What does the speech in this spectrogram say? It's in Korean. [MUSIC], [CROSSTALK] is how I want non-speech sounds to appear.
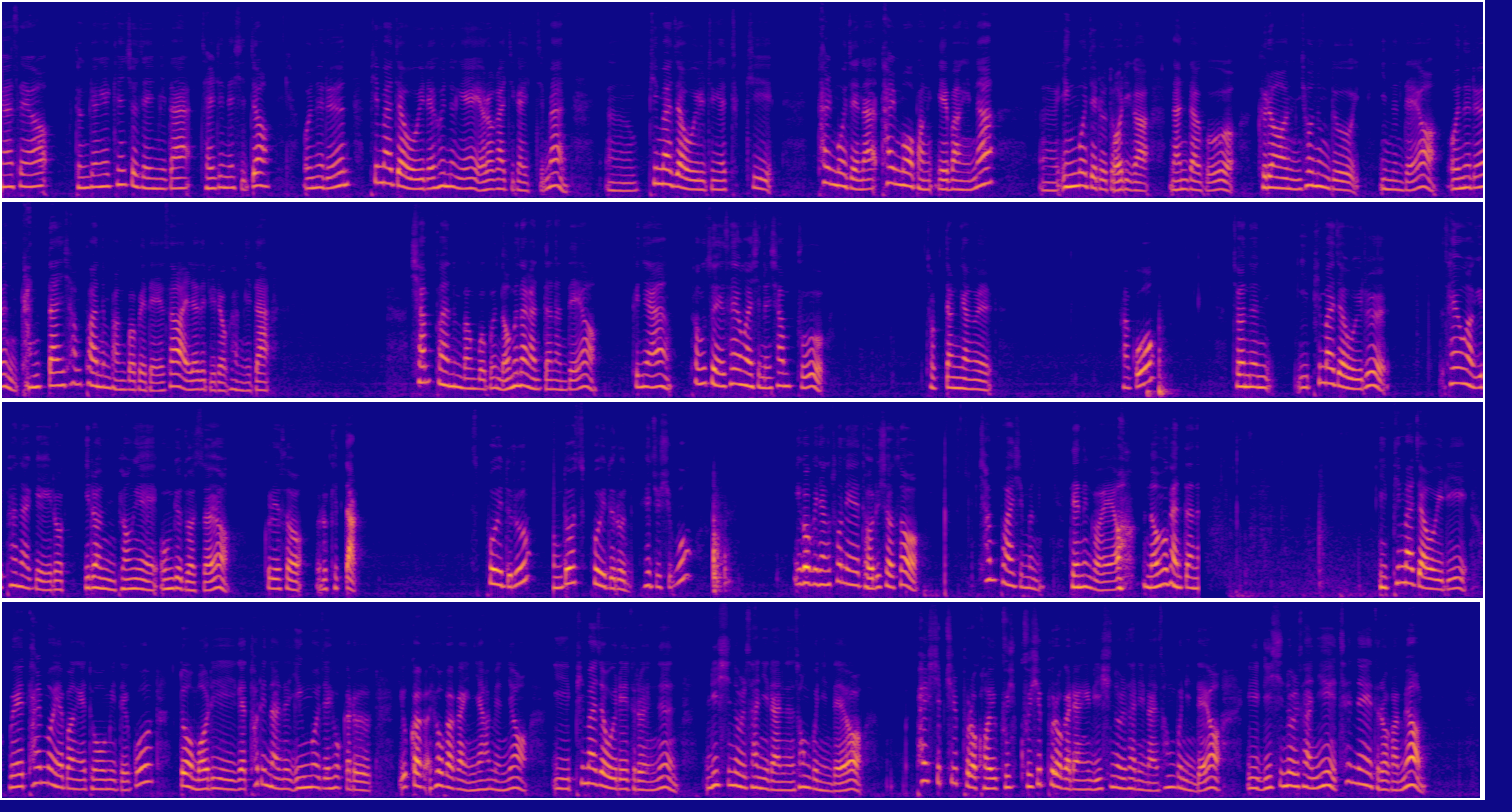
안녕하세요. 동경의 캔쇼제입니다. 잘 지내시죠? 오늘은 피마자 오일의 효능에 여러 가지가 있지만 음, 피마자 오일 중에 특히 탈모제나 탈모 방- 예방이나 어, 익모제로도 머리가 난다고 그런 효능도 있는데요. 오늘은 간단 샴푸하는 방법에 대해서 알려드리려고 합니다. 샴푸하는 방법은 너무나 간단한데요. 그냥 평소에 사용하시는 샴푸 적당량을 하고 저는 이 피마자 오일을 사용하기 편하게 이러, 이런 병에 옮겨 두었어요. 그래서 이렇게 딱 스포이드로 정도 스포이드로 해주시고 이거 그냥 손에 덜으셔서 샴푸하시면 되는 거예요. [LAUGHS] 너무 간단한. 이 피마자 오일이 왜 탈모 예방에 도움이 되고 또 머리에 털이 나는 익모제 효과로 효과가, 효과가 있냐 하면요. 이 피마자 오일에 들어있는 리시놀산이라는 성분인데요. 87% 거의 90, 90%가량이 리시놀산이라는 성분인데요. 이 리시놀산이 체내에 들어가면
